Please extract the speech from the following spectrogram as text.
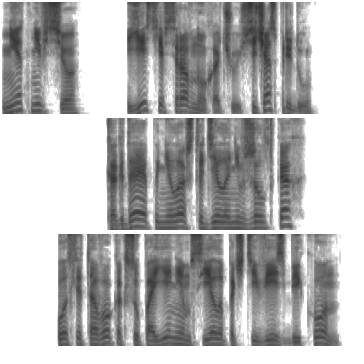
«Нет, не все. Есть я все равно хочу. Сейчас приду». Когда я поняла, что дело не в желтках, после того, как с упоением съела почти весь бекон,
